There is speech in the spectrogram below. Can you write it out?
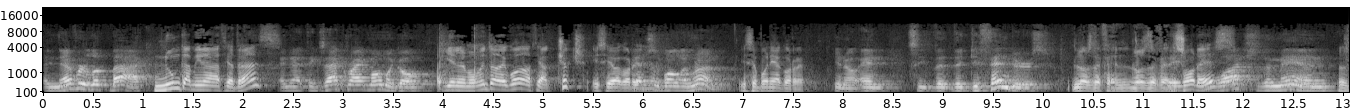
and never look back, nunca miraba hacia atrás and at the exact right moment go y en el momento adecuado hacía y se iba catch the corriendo. ball and run. Y se ponía a correr. You know, and see the, the defenders Los, defen- los defensores Los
